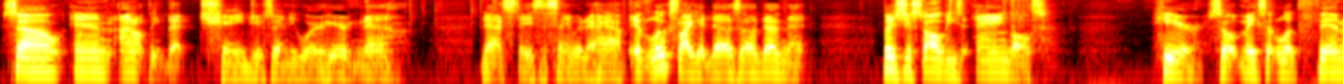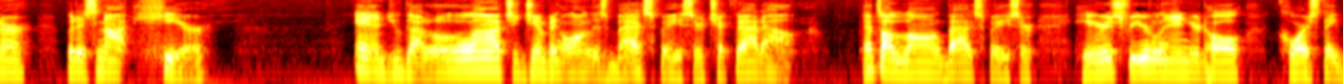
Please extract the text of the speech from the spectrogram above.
So, and I don't think that changes anywhere here. Nah, that stays the same at a half. It looks like it does, though, doesn't it? But it's just all these angles here. So it makes it look thinner, but it's not here. And you've got lots of jimping along this backspacer. Check that out. That's a long backspacer. Here's for your lanyard hole. Of course, they,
